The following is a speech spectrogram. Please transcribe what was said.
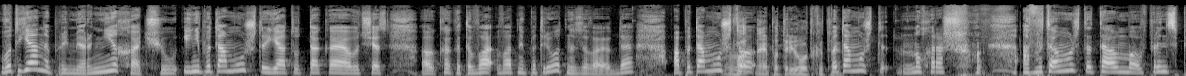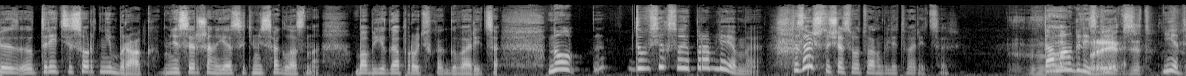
Вот я, например, не хочу. И не потому, что я тут такая вот сейчас, э, как это, ва- ватный патриот называют, да? А потому что... Ватная патриотка ты. Потому что, ну хорошо, а потому что там, в принципе, третий сорт не брак. Мне совершенно, я с этим не согласна. Баба Яга против, как говорится. Ну, да у всех свои проблемы. Ты знаешь, что сейчас вот в Англии творится? Там английский. Брекзит? Нет,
